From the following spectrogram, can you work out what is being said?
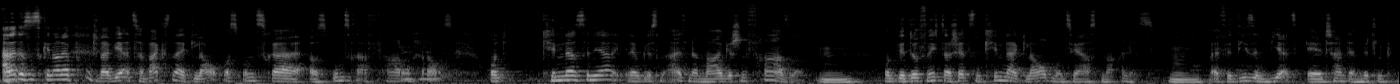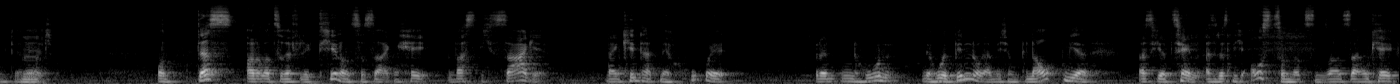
Aber das ist genau der Punkt, weil wir als Erwachsene glauben aus unserer, aus unserer Erfahrung mhm. heraus. Und Kinder sind ja in einem gewissen Alter in einer magischen Phase. Mhm. Und wir dürfen nicht unterschätzen, Kinder glauben uns ja erstmal alles. Mhm. Weil für die sind wir als Eltern der Mittelpunkt der ja. Welt. Und das auch nochmal zu reflektieren und zu sagen, hey, was ich sage, mein Kind hat eine hohe oder einen hohen, eine hohe Bindung an mich und glaubt mir, was ich erzähle. Also das nicht auszunutzen, sondern zu sagen, okay,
